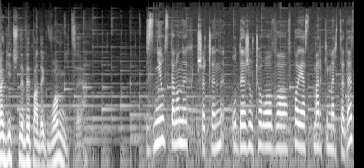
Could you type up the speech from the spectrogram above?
Tragiczny wypadek w Łomnicy. Z nieustalonych przyczyn uderzył czołowo w pojazd marki Mercedes.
